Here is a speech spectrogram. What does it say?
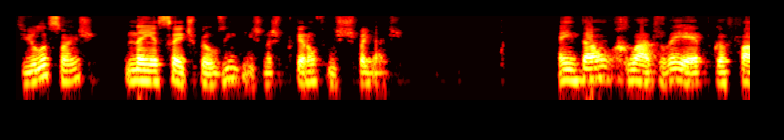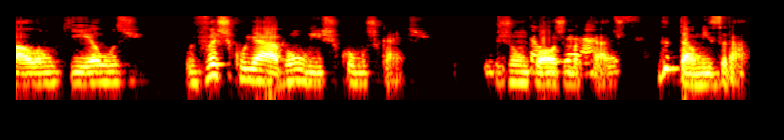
de violações, nem aceitos pelos indígenas, porque eram filhos de espanhóis. Então, relatos da época falam que eles vasculhavam o lixo como os cães, junto aos miseráveis. mercados, de tão miserável.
